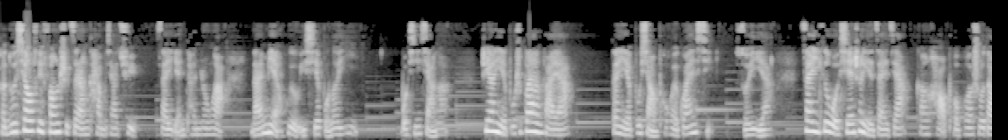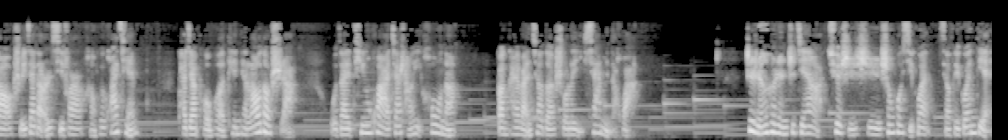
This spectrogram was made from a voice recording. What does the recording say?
很多消费方式自然看不下去，在言谈中啊，难免会有一些不乐意。我心想啊，这样也不是办法呀，但也不想破坏关系，所以呀，在一个我先生也在家，刚好婆婆说到谁家的儿媳妇儿很会花钱，她家婆婆天天唠叨时啊，我在听话家常以后呢，半开玩笑的说了以下面的话：这人和人之间啊，确实是生活习惯、消费观点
